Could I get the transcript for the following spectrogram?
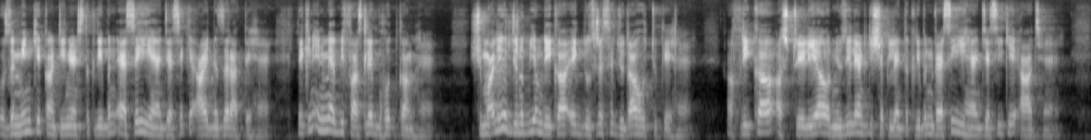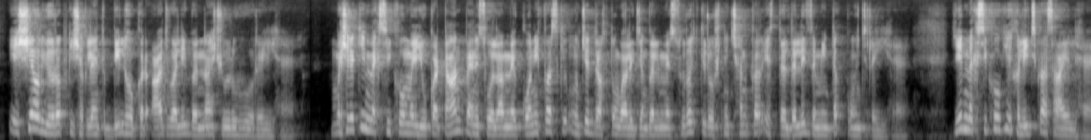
और ज़मीन के कॉन्टीनेंट्स तकरीबन ऐसे ही हैं जैसे कि आज नज़र आते हैं, लेकिन इनमें अभी फासले बहुत कम हैं। शुमाली और जनूबी अमरीका एक दूसरे से जुदा हो चुके हैं। अफ्रीका, ऑस्ट्रेलिया और न्यूजीलैंड की शक्लें तकरीबन वैसी ही हैं जैसी कि आज हैं। एशिया और यूरोप की शक्लें तब्दील होकर आज वाली बनना शुरू हो रही हैं। मशरकी मेक्सिको में यूकाटान पेनिसोला में कोनीफर्स के ऊँचे दरख्तों वाले जंगल में सूरज की रोशनी छनकर इस दलदली ज़मीन तक पहुँच रही है। ये मेक्सिको की खलीज का साइल है।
